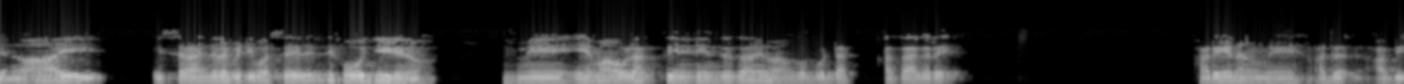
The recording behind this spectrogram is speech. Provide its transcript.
වෙනවා. ආයි ඉස්සරහ ඉඳලා පිටිපස්සේ යද්දි 4G වෙනවා. මේ එහෙම අවුලක් තියෙන හින්දා තමයි මම පොඩ්ඩක් කතා කරේ. හරියනම් මේ අද අපි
